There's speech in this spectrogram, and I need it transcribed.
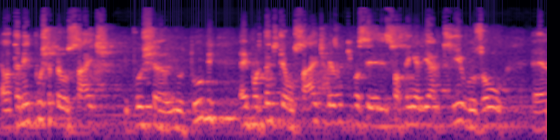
ela também puxa pelo site e puxa YouTube. É importante ter um site, mesmo que você só tenha ali arquivos ou é,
